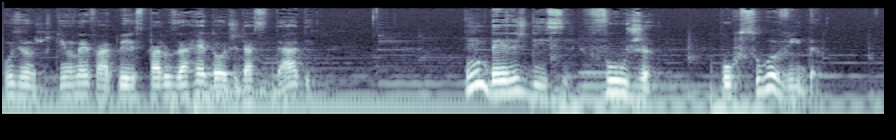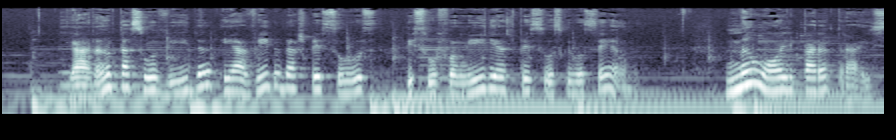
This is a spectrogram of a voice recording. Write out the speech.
os anjos tinham levado eles para os arredores da cidade, um deles disse: Fuja por sua vida. Garanta a sua vida e a vida das pessoas de sua família e as pessoas que você ama. Não olhe para trás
